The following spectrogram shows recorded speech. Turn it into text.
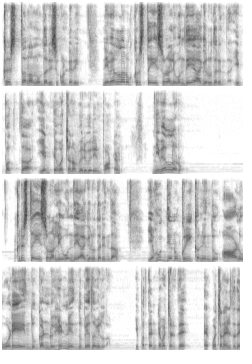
ಕ್ರಿಸ್ತನನ್ನು ಧರಿಸಿಕೊಂಡಿರಿ. ನೀವೆಲ್ಲರೂ ಕ್ರಿಸ್ತ ಯೇಸುವಿನಲ್ಲಿ ಒಂದೇ ಆಗಿರುವುದರಿಂದ ಇಪ್ಪತ್ತ ಎಂಟನೇ ವಚನ ವೆರಿ ವೆರಿ ಇಂಪಾರ್ಟೆಂಟ್ ನೀವೆಲ್ಲರೂ ಕ್ರಿಸ್ತ ಯೇಸುನಲ್ಲಿ ಒಂದೇ ಆಗಿರುವುದರಿಂದ ಯಹುದ್ಯನು ಗ್ರೀಕನು ಎಂದು, ಆಳು ಒಡೆಯ ಎಂದು, ಗಂಡು ಹೆಣ್ಣು ಎಂದು ಭೇದವಿಲ್ಲ. ಇಪ್ಪತ್ತೆಂಟನೇ ವಚನ ಇದೆ ವಚನ ಹೇಳ್ತದೆ,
